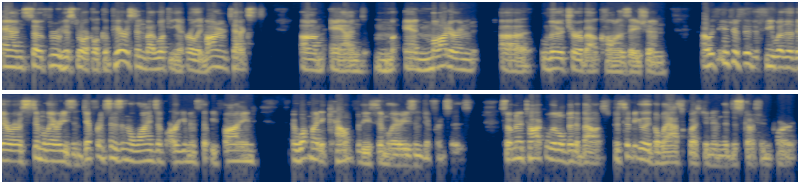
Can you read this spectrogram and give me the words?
And so through historical comparison, by looking at early modern texts um, and, and modern uh, literature about colonization, I was interested to see whether there are similarities and differences in the lines of arguments that we find and what might account for these similarities and differences. So I'm going to talk a little bit about specifically the last question in the discussion part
